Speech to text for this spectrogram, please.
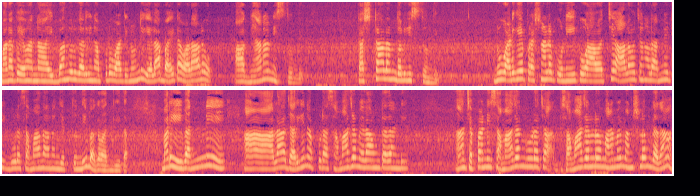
మనకు ఏమన్నా ఇబ్బందులు కలిగినప్పుడు వాటి నుండి ఎలా బయటపడాలో ఆ జ్ఞానాన్ని ఇస్తుంది. కష్టాలను తొలగిస్తుంది. నువ్వు అడిగే ప్రశ్నలకు నీకు ఆ వచ్చే ఆలోచనలు అన్నిటికి కూడా సమాధానం చెప్తుంది భగవద్గీత. మరి ఇవన్నీ అలా జరిగినప్పుడు ఆ సమాజం ఎలా ఉంటుందండి? చెప్పండి. సమాజం కూడా చా సమాజంలో మనమే మనుషులం కదా.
